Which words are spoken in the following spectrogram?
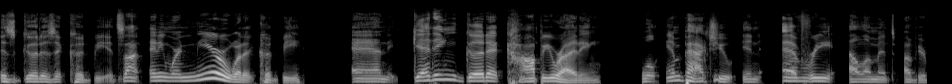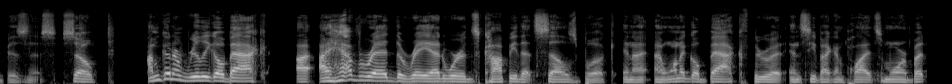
as good as it could be. It's not anywhere near what it could be. And getting good at copywriting will impact you in every element of your business. So I'm going to really go back. I, have read the Ray Edwards Copy That Sells book, and I, I want to go back through it and see if I can apply it some more. But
